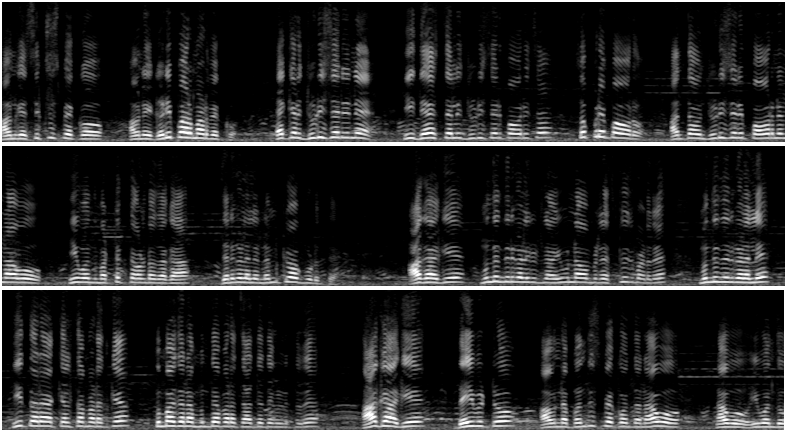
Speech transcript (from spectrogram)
ಅವನಿಗೆ ಶಿಕ್ಷಿಸಬೇಕು ಅವನಿಗೆ ಗಡಿಪಾರು ಮಾಡಬೇಕು. ಯಾಕೆಂದರೆ ಜುಡಿಷರಿನೇ ಈ ದೇಶದಲ್ಲಿ judiciary power is supreme power ಅಂಥ ಒಂದು ಜುಡಿಷರಿ ಪವರ್ನೇ ನಾವು ಈ ಒಂದು ಮಟ್ಟಕ್ಕೆ ತಗೊಂಡೋದಾಗ ಜನಗಳೆಲ್ಲ ನಂಬಿಕೆ ಹೋಗ್ಬಿಡುತ್ತೆ ಹಾಗಾಗಿ ಮುಂದಿನ ದಿನಗಳಲ್ಲಿ ನಾವು ಇವನ್ನ ಎಕ್ಸ್ಕ್ಯೂಸ್ ಮಾಡಿದ್ರೆ ಮುಂದಿನ ದಿನಗಳಲ್ಲಿ ಈ ಥರ ಕೆಲಸ ಮಾಡೋದಕ್ಕೆ ತುಂಬ ಜನ ಮುಂದೆ ಬರೋ ಸಾಧ್ಯತೆಗಳಿರ್ತದೆ. ಹಾಗಾಗಿ ದಯವಿಟ್ಟು ಅವನ್ನ ಬಂಧಿಸಬೇಕು ಅಂತ ನಾವು ನಾವು ಈ ಒಂದು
